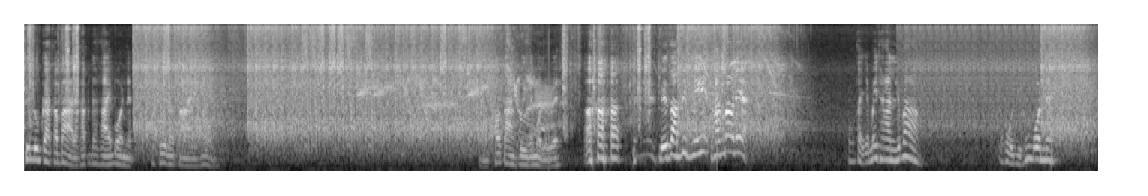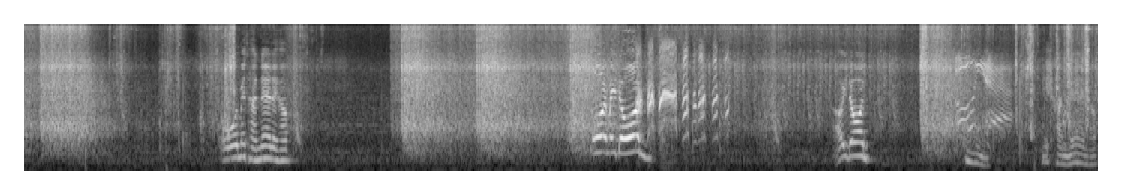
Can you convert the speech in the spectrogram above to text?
ขึ้นลูกกากระบาทนะครับด้านซ้ายบนเนี่ยผู้ช่วยเราตายครับผมเข้าตามคุยกันหมดเลยเว้ยเหลือสามสิบวิทันเปล่าเนี่ยสงสัยจะไม่ทันหรือเปล่า โอ้โหอยู่ข้างบนเนี่ยโอ้ยไม่ทันแน่เลยครับ โอ้ยไม่โดน เอาอีกโดน Oh yeah. ไม่ทันแน่ครับ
